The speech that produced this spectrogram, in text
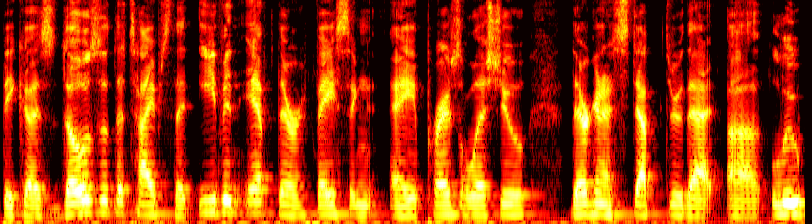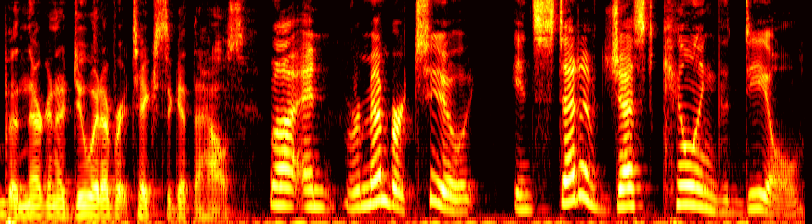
because those are the types that even if they're facing a appraisal issue they're going to step through that uh, loop and they're going to do whatever it takes to get the house. Well, and remember too, instead of just killing the deal,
